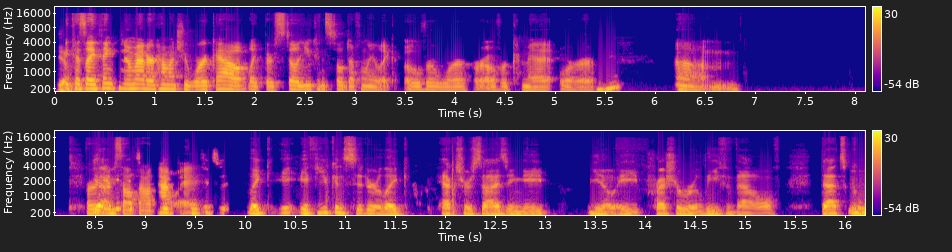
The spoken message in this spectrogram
Yeah. Because I think no matter how much you work out, like there's still, you can still definitely like overwork or overcommit or, mm-hmm. um, burn yeah, yourself out that way. It's like if you consider like exercising a you know a pressure relief valve, that's mm-hmm.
